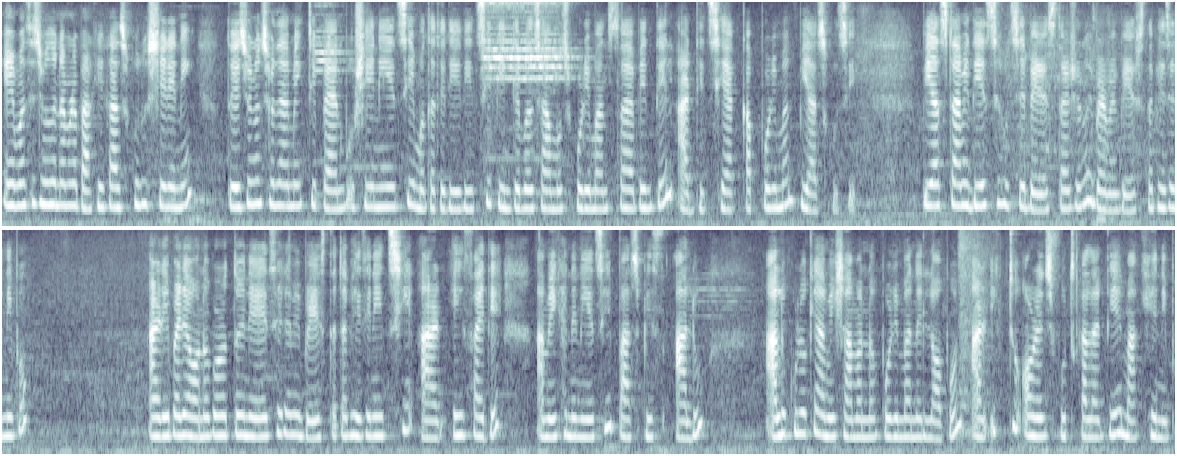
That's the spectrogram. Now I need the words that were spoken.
এর মাঝে চলুন আমরা বাকি কাজগুলো সেরে নিই। তো এই জন্য চলে আমি একটি প্যান বসিয়ে নিয়েছি। এবং তাতে দিয়ে দিচ্ছি তিন টেবিল চামচ পরিমাণ সয়াবিন তেল আর দিচ্ছি এক কাপ পরিমাণ পেঁয়াজ কুচি। পেঁয়াজটা আমি দিয়েছি হচ্ছে বেরেস্তার জন্য। এবার আমি বেরেস্তা ভেজে নিব। আর এবারে অনবরত নেড়ে ছেড়ে আমি বেরেস্তাটা ভেজে নিচ্ছি। আর এই সাইডে আমি এখানে নিয়েছি পাঁচ পিস আলু। আলুগুলোকে আমি সামান্য পরিমাণে লবণ আর একটু অরেঞ্জ ফুড কালার দিয়ে মাখিয়ে নিব।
